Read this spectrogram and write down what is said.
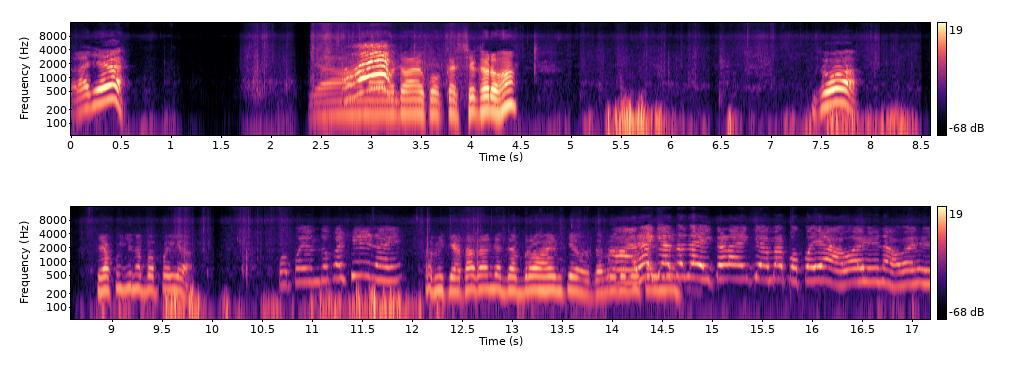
ભલાજી? બેટો આ કોક કરશે ખરો હા? જો ફેકુજીના બપૈયા પપૈયા. એમ તો કશી નહીં. તમે કહેતા હતા કે જબરો હે એમ કે જબરો તો અરે કહેતા હતા એકણા આઈ કે અમાર પપ્પાયા આવા હે ને આવા હે.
